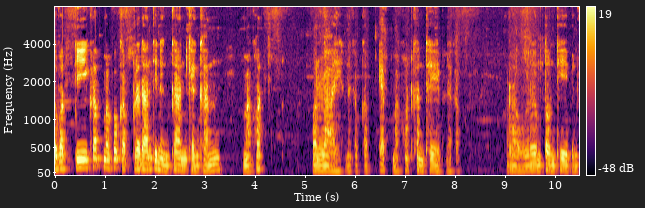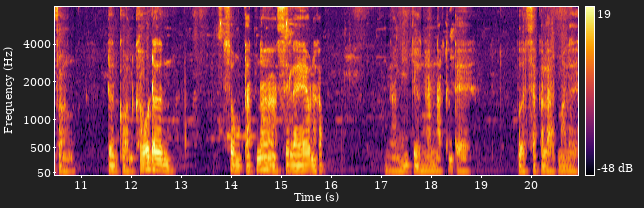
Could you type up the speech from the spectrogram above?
สวัสดีครับมาพบกับกระดานที่หนึ่งการแข่งขันหมากฮอตออนไลน์นะครับกับแอปหมากฮอตขั้นเทพนะครับ เราเริ่มต้นที่เป็นฝั่งเดินก่อนเขาเดินทรงตัดหน้าเสร็จแล้วนะครับ งานนี้เจองานหนักตั้งแต่เปิดสักกลาดมาเลย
